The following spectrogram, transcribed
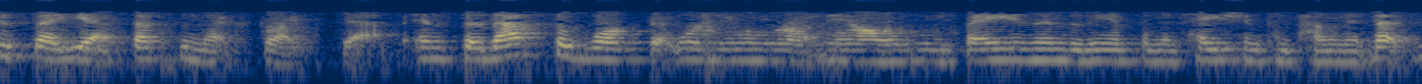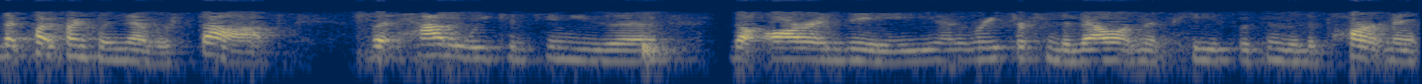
to say, yes, that's the next right step? And so that's the work that we're doing right now as we phase into the implementation component. That, that quite frankly never stopped, but how do we continue the, the R&D, you know, research and development piece within the department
